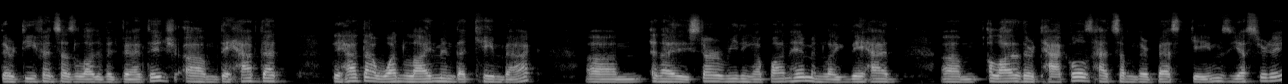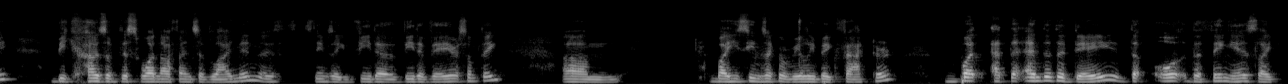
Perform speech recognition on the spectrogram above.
their defense has a lot of advantage. Um, they have that they have that one lineman that came back, um, and I started reading up on him, and like they had um, a lot of their tackles had some of their best games yesterday because of this one offensive lineman. His name's like Vita Vita Vea or something. Um, but he seems like a really big factor. But at the end of the day, the the thing is like,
